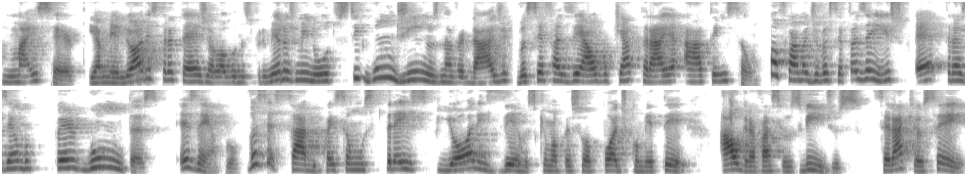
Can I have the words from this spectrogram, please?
mais certo. E a melhor estratégia, logo nos primeiros minutos, segundinhos na verdade, você fazer algo que atraia a atenção. Uma forma de você fazer isso é trazendo perguntas. Exemplo: você sabe quais são os três piores erros que uma pessoa pode cometer ao gravar seus vídeos? Será que eu sei?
